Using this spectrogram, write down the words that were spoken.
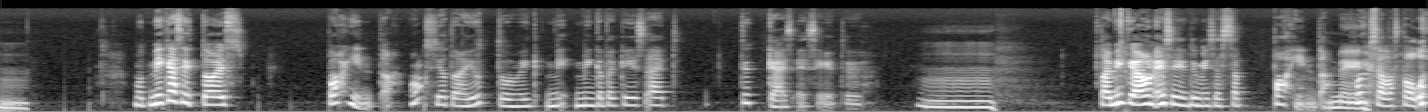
Mm. Mut mikä sitten olisi pahinta? Onks jotain juttua, minkä takia sä et tykkäis esiintyä? Mm, Tai mikä on esiintymisessä pahinta? Niin. Voiko sellaista olla?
